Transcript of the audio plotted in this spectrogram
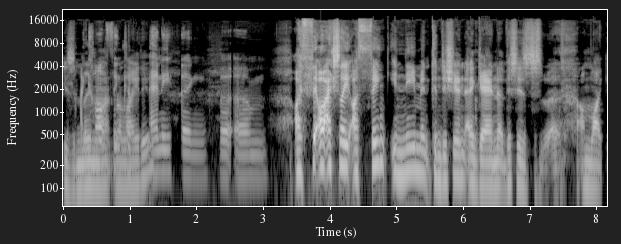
is I Moon can't think related. anything that um I th- oh, actually, I think in near mint condition. Again, this is uh, I'm like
